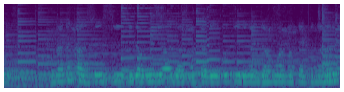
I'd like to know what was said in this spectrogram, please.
akan mengadakan sesi sidang media dan akan diikuti dengan jamuan makan tengah hari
